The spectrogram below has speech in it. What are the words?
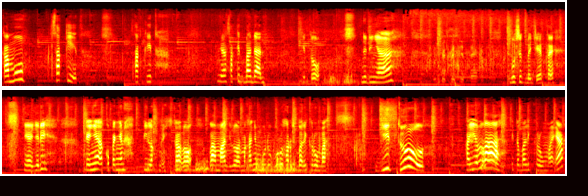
kamu sakit sakit ya sakit badan gitu jadinya Bullshit BJT. bullshit BJT ya jadi kayaknya aku pengen pilek nih kalau lamaan di luar makanya buru-buru harus balik ke rumah. Gitu. Ayolah kita balik ke rumah ya.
